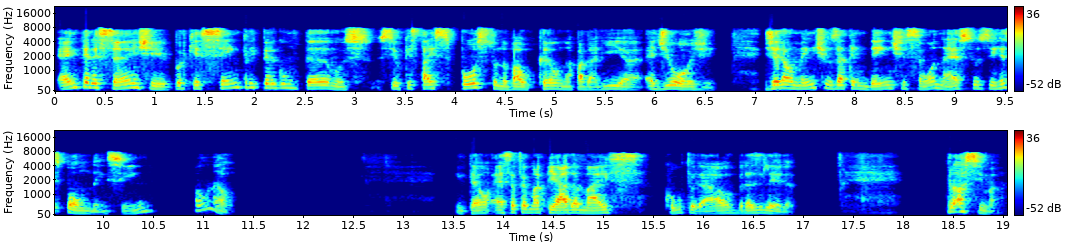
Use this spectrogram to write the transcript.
É interessante porque sempre perguntamos se o que está exposto no balcão na padaria é de hoje. Geralmente os atendentes são honestos e respondem sim ou não. Então, essa foi uma piada mais cultural brasileira. Próxima.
